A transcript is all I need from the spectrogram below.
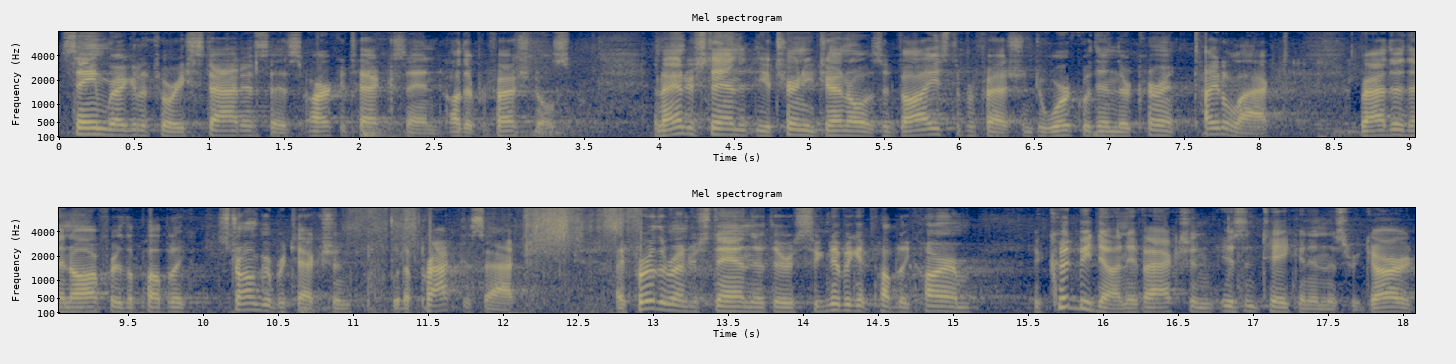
same regulatory status as architects and other professionals. And I understand that the Attorney General has advised the profession to work within their current Title Act rather than offer the public stronger protection with a Practice Act. I further understand that there is significant public harm that could be done if action isn't taken in this regard.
